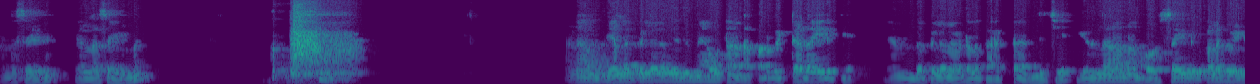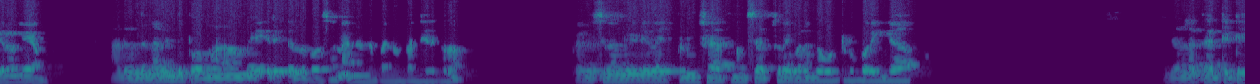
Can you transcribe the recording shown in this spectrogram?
அந்த சைடு எல்லா சைடுமே ஆனால் எல்லா பில்லரும் எதுவுமே அவுட் ஆகல. பர்ஃபெக்டாக தான் இருக்கு. எந்த பில்லர் அவுட்டாலும் கரெக்டாக இருந்துச்சு. இருந்தாலும் நம்ம சைடு பழக்க வைக்கிறோம் இல்லையா? அது வந்து நகர்ந்து போகாம இருக்கிறதுக்கோசம் நாங்கள் அந்த பண்ணி பண்ணியிருக்கிறோம். ஃப்ரெண்ட்ஸ் நம்ம வீடியோ லைக் பண்ணுங்க ஷேர் பண்ணுங்க சப்ஸ்கிரைப் பண்ணுங்க விட்டுட்டு போகிறீங்க இதெல்லாம் கட்டிட்டு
